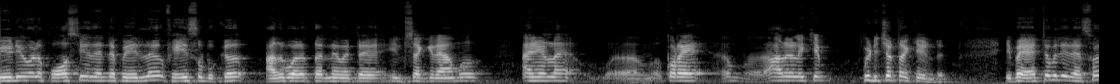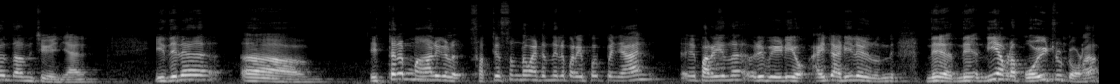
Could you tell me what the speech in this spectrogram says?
വീഡിയോകൾ പോസ്റ്റ് ചെയ്തതിന്റെ പേരിൽ ഫേസ്ബുക്ക് അതുപോലെ തന്നെ മറ്റേ ഇൻസ്റ്റഗ്രാം അതിനുള്ള കുറേ ആളുകളേക്കും പിടിച്ചിട്ടൊക്കെ ഉണ്ട്. ഇപ്പോൾ ഏറ്റവും വലിയ രസം എന്താണെന്ന് വെച്ച് കഴിഞ്ഞാൽ ഇതിൽ ഇത്തരം ആളുകൾ സത്യസന്ധമായിട്ട് എന്തെങ്കിലും പറയും. ഇപ്പോൾ ഇപ്പം ഞാൻ പറയുന്ന ഒരു വീഡിയോ അതിന്റെ അടിയിൽ എഴുതുന്നു "നീ- അവിടെ പോയിട്ടുണ്ടോടാ?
